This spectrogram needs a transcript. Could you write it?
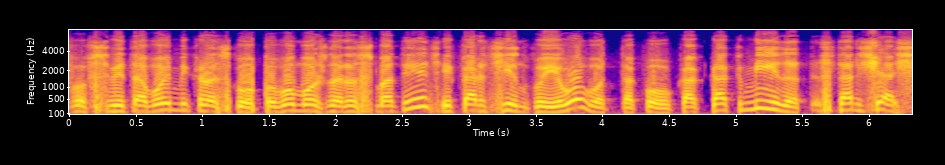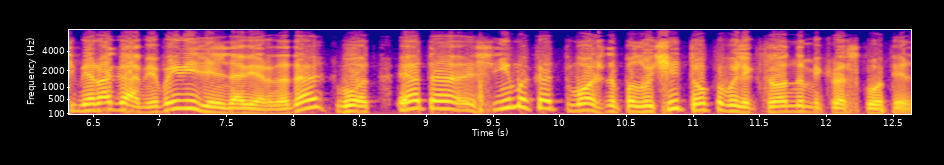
в, в световой микроскоп. Его можно рассмотреть, и картинку его, вот такого, как, как мина с торчащими рогами, вы видели, наверное, да? Вот. Это снимок можно получить только в электронном микроскопе.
